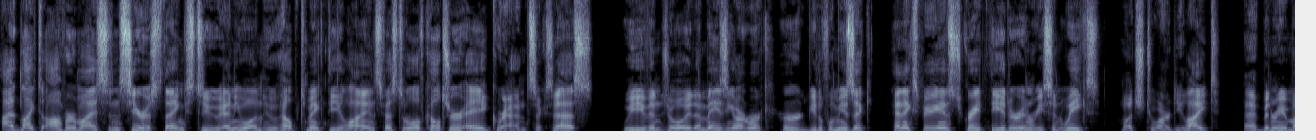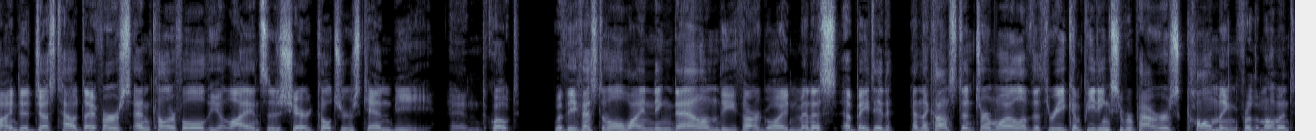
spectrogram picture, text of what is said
I'd like to offer my sincerest thanks to anyone who helped make the Alliance Festival of Culture a grand success. We've enjoyed amazing artwork, heard beautiful music, and experienced great theater in recent weeks, much to our delight. I have been reminded just how diverse and colorful the Alliance's shared cultures can be. With the festival winding down, the Thargoid menace abated, and the constant turmoil of the three competing superpowers calming for the moment,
